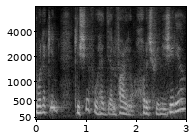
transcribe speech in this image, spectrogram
ولكن كي شافوا هذا ال variant خرج في نيجيريا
